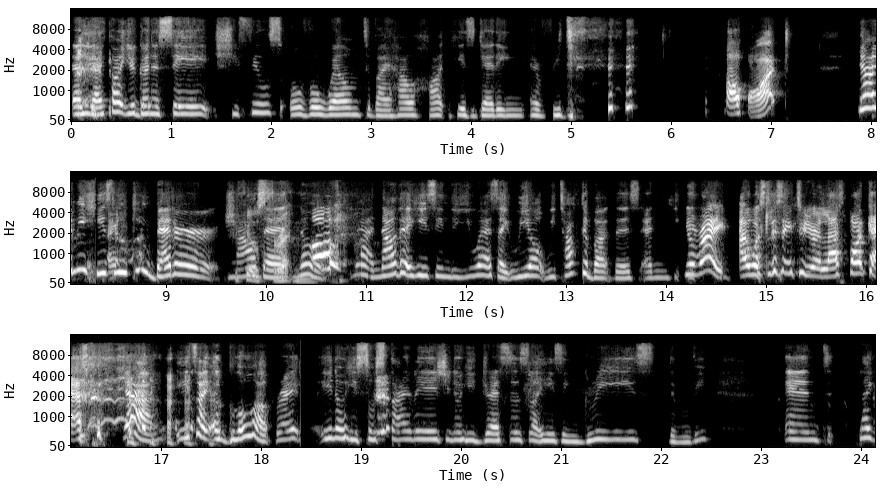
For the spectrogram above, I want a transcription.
And I thought you're gonna say she feels overwhelmed by how hot he's getting every day. how hot? Yeah, I mean he's I- looking better She now feels that threatened. no, Oh. yeah, now that he's in the US. Like we all we talked about this, and he, You're right. I was listening to your last podcast. yeah, it's like a glow up, right? You know, he's so stylish. You know, he dresses like he's in Grease, the movie, and like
